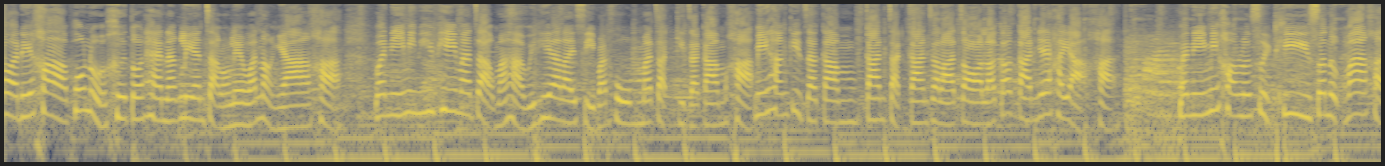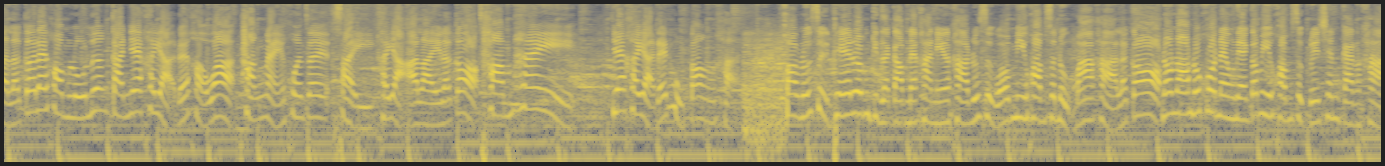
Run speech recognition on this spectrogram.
สวัสดีค่ะ พวกหนูคือตัวแทนนักเรียนจากโรงเรียนวัดหนองยางค่ะ วันนี้มีพี่ๆ มาจากมหาวิทยาลัยศรีปทุมมาจัดกิจกรรมค่ะ มีทั้งกิจกรรม การจัดการจราจร แล้วก็การแยกขยะค่ะ วันนี้มีความรู้สึกที่สนุกมากค่ะ แล้วก็ได้ความรู้เรื่องการแยกขยะด้วยค่ะว่าถังไหนควรจะใส่ขยะอะไร แล้วก็ทำให้ แยกขยะได้ถูกต้องค่ะ ความรู้สึกที่ร่วมกิจกรรมในครั้งนี้นะคะ รู้สึกว่ามีความสนุกมากค่ะ แล้วก็น้องๆทุกคนในโรงเรียนก็มีความสุขด้วยเช่นกันค่ะ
